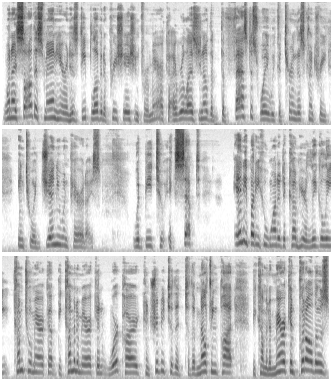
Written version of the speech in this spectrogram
When I saw this man here and his deep love and appreciation for America, I realized, you know, the, the fastest way we could turn this country into a genuine paradise would be to accept anybody who wanted to come here legally come to America, become an American, work hard, contribute to the to the melting pot, become an American, put all those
